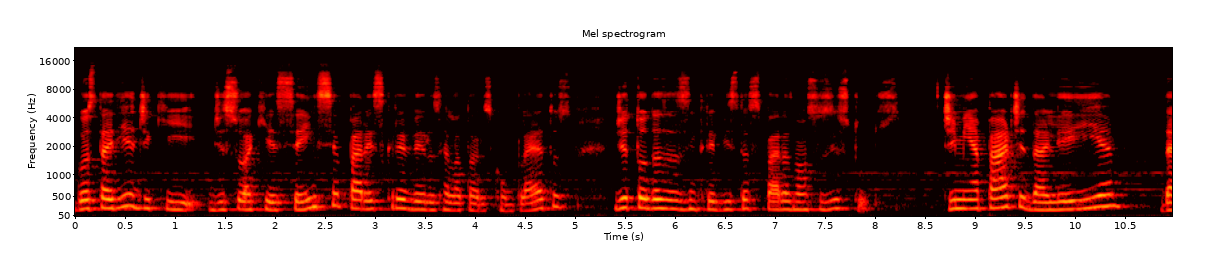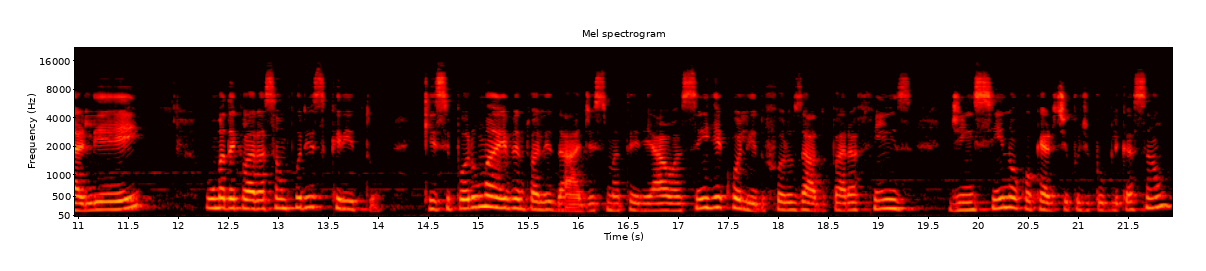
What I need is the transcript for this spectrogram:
Gostaria de que de sua aquiescência para escrever os relatórios completos de todas as entrevistas para nossos estudos. De minha parte, dar-lhe-ei dar uma declaração por escrito, que, se por uma eventualidade esse material assim recolhido for usado para fins de ensino ou qualquer tipo de publicação,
